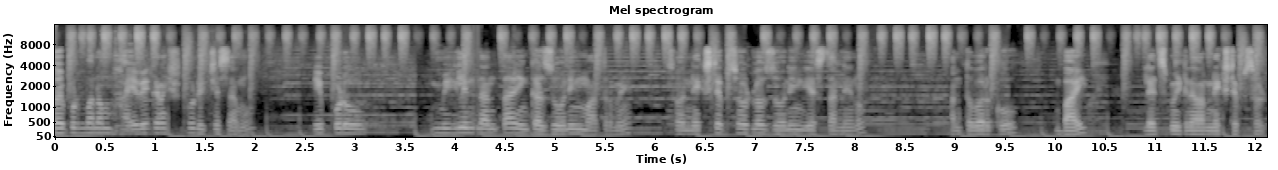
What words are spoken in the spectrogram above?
so ఇప్పుడు మనం హైవే కనెక్షన్ కూడా ఇచ్చేసాము. ఇప్పుడు మిగిలిందంతా ఇంకా జోనింగ్ మాత్రమే. సో నెక్స్ట్ ఎపిసోడ్లో జోనింగ్ చేస్తాను నేను. అంతవరకు bye let's meet in our next episode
